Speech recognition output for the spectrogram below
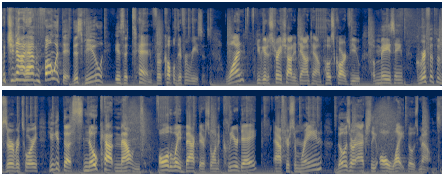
but you're not having fun with it. This view is a 10 for a couple different reasons. One, you get a straight shot of downtown, postcard view, amazing. Griffith Observatory, you get the snow-capped mountains all the way back there. So on a clear day, after some rain, those are actually all white, those mountains.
